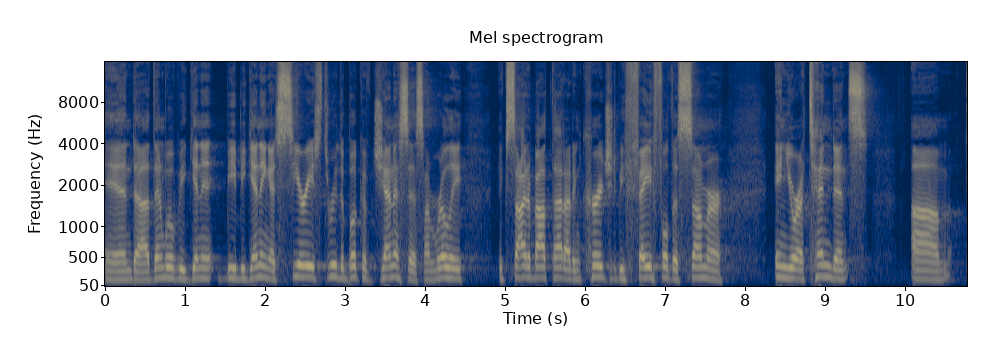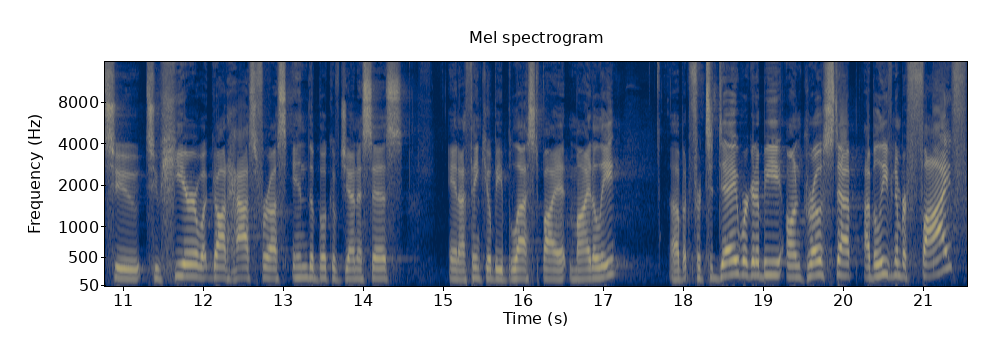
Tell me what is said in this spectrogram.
And uh, then we'll begin, be beginning a series through the book of Genesis. I'm really excited about that. I'd encourage you to be faithful this summer in your attendance um, to, to hear what God has for us in the book of Genesis. And I think you'll be blessed by it mightily. Uh, but for today, we're going to be on growth step, I believe, number five,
